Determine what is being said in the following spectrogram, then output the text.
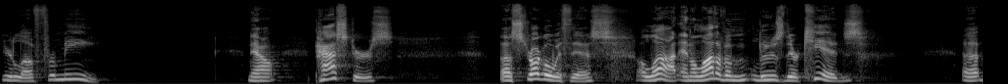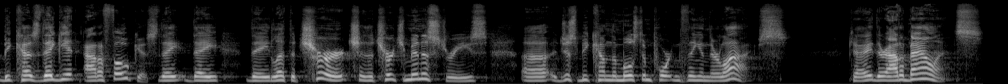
your love for me. Now, pastors uh, struggle with this a lot, and a lot of them lose their kids uh, because they get out of focus. They, they, they let the church and the church ministries uh, just become the most important thing in their lives. Okay? They're out of balance.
